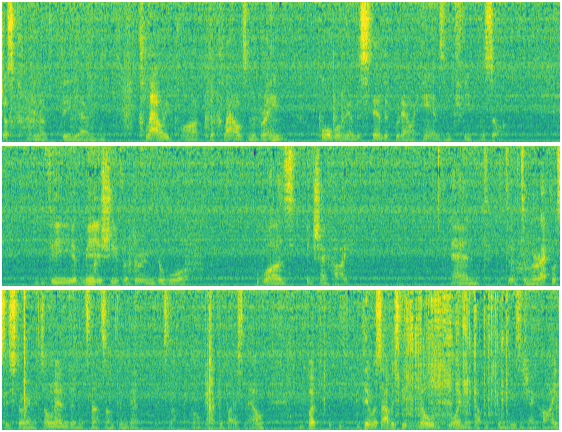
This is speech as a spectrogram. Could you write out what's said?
just kind of the um, cloudy part, the clouds in the brain, or when we understand it with our hands and feet and so on. The Mir Yeshiva during the war was in Shanghai, and it's a miraculous story in its own end, and it's not something that that's not going to occupy us now. But there was obviously no employment opportunities in Shanghai.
